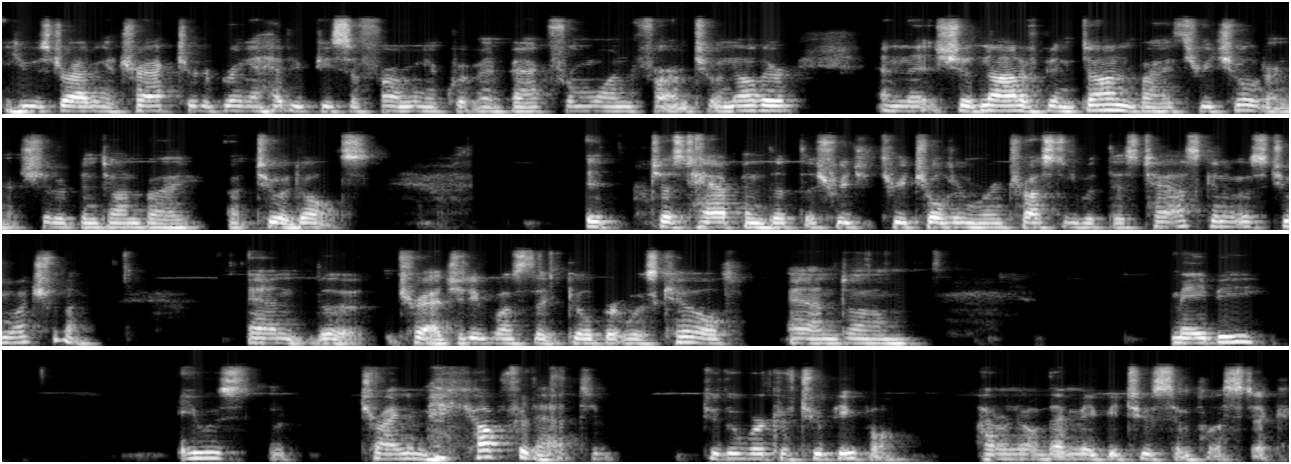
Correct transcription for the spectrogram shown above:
he was driving a tractor to bring a heavy piece of farming equipment back from one farm to another, and that should not have been done by three children. It should have been done by uh, two adults. It just happened that the three, three children were entrusted with this task, and it was too much for them. And the tragedy was that Gilbert was killed, and um, maybe he was trying to make up for that to do the work of two people. I don't know. That may be too simplistic.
